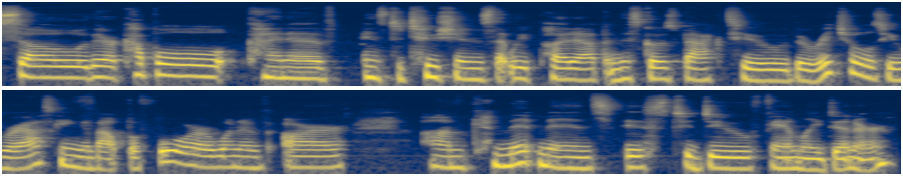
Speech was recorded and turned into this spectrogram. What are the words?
So there are a couple kind of institutions that we put up, and this goes back to the rituals you were asking about before. One of our um, commitments is to do family dinner.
